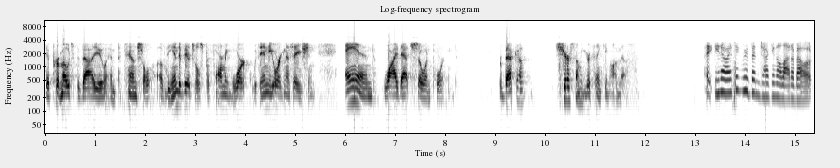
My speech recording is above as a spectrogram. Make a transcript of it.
that promotes the value and potential of the individuals performing work within the organization and why that's so important. Rebecca, share some of your thinking on this. You know, I think we've been talking a lot about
